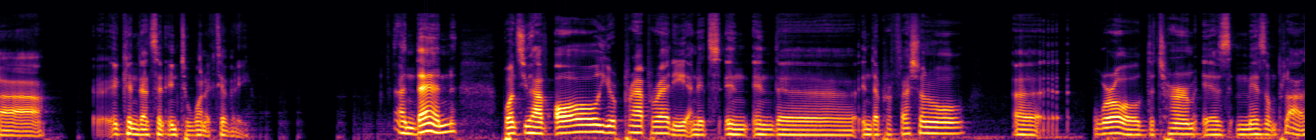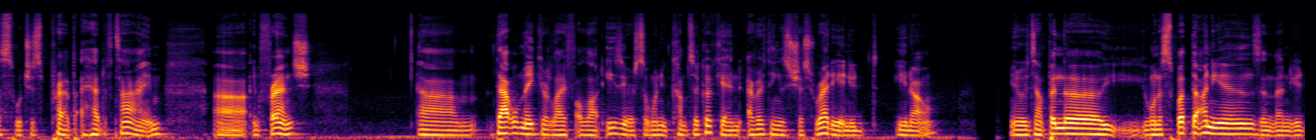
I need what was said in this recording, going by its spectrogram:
uh, condense it into one activity. And then once you have all your prep ready and it's in in the in the professional uh, world, the term is mise en place, which is prep ahead of time uh, in French. Um, that will make your life a lot easier. So when you come to cooking, everything is just ready, and you you know, you know, dump in the you want to split the onions, and then you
